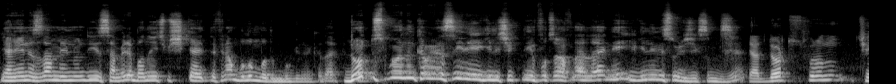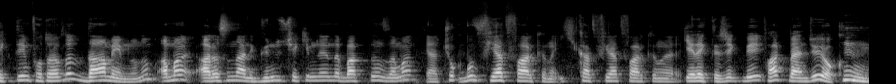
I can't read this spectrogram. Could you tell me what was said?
Yani en azından memnun değilsen bile bana hiçbir şikayette falan bulunmadın bugüne kadar. 400 Pro'nun kamerası ile ilgili çektiğin fotoğraflarla ne ilgili ne söyleyeceksin bize? Ya 400 Pro'nun çektiğim fotoğraflarda daha memnunum ama arasında hani gündüz çekimlerinde baktığın zaman ya çok bu fiyat farkını, iki kat fiyat farkını gerektirecek bir fark bence yok. Hmm,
